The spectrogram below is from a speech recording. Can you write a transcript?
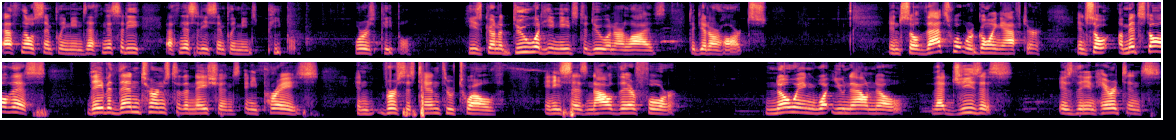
Ethnos simply means ethnicity, ethnicity simply means people. We're his people. He's going to do what he needs to do in our lives to get our hearts. And so that's what we're going after. And so, amidst all this, David then turns to the nations and he prays in verses 10 through 12. And he says, Now therefore, knowing what you now know, that Jesus is the inheritance,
